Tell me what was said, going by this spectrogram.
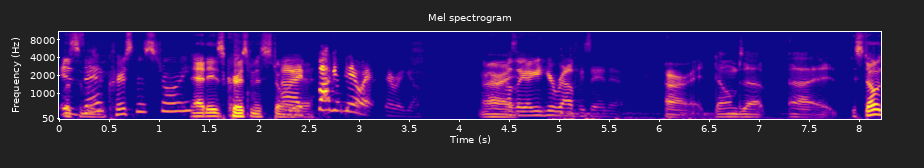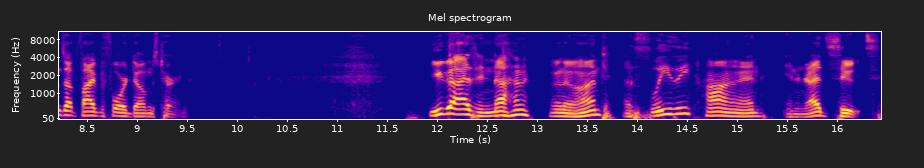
is the that movie? Christmas story? that is Christmas story. I fucking knew it. There we go. All right. I was like, I can hear Ralphie saying that. all right. Dome's up. Uh, Stone's up five to four. Dome's turn. You guys are nothing but a bunch of sleazy con in red suits.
